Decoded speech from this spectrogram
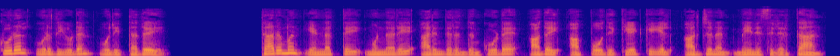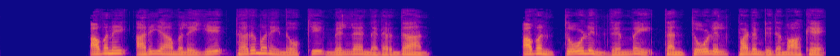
குரல் உறுதியுடன் ஒலித்தது. தருமன் எண்ணத்தை முன்னரே அறிந்திருந்தும் கூட அதை அப்போது கேட்கையில் அர்ஜுனன் மேனிசிலிர்த்தான். அவனை அறியாமலேயே தருமனை நோக்கி மெல்ல நகர்ந்தான். அவன் தோளின் வெம்மை தன் தோளில் படும் விதமாக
